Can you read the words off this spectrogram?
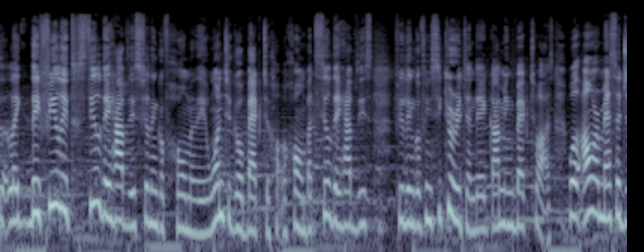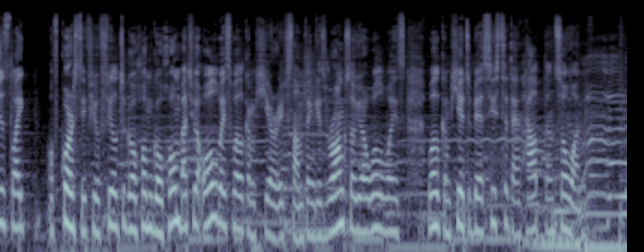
like they feel it still they have this feeling of home and they want to go back to home but still they have this feeling of insecurity and they're coming back to us. Well our message is like of course if you feel to go home go home but you're always welcome here if something is wrong so you're always welcome here to be assisted and helped and so on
